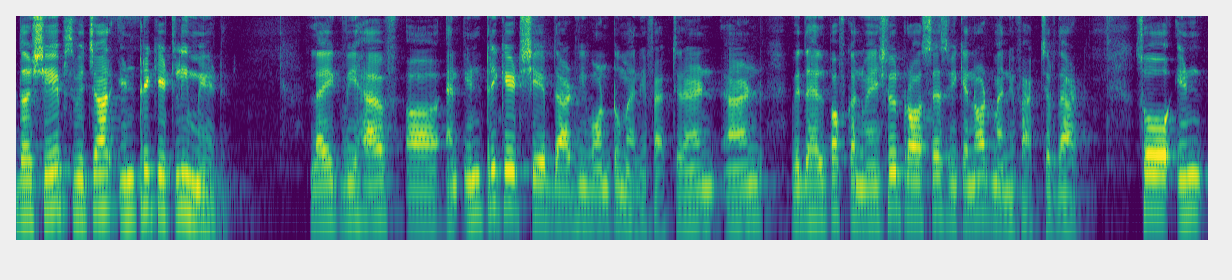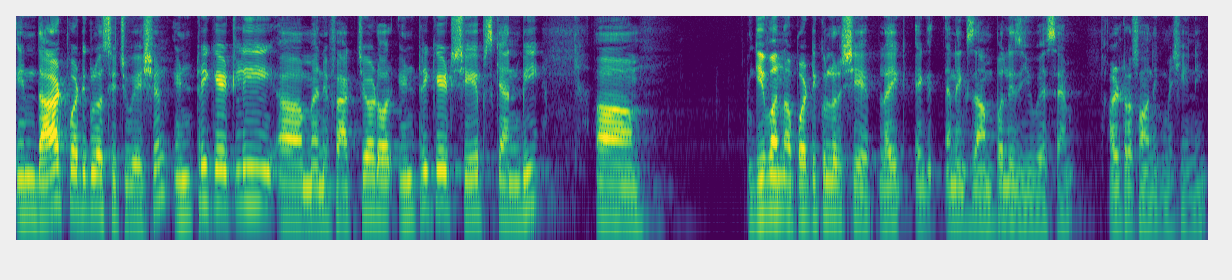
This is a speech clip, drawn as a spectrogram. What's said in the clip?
the shapes which are intricately made like we have uh, an intricate shape that we want to manufacture and, and with the help of conventional process we cannot manufacture that. So, in, in that particular situation intricately uh, manufactured or intricate shapes can be um, given a particular shape like an example is USM ultrasonic machining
